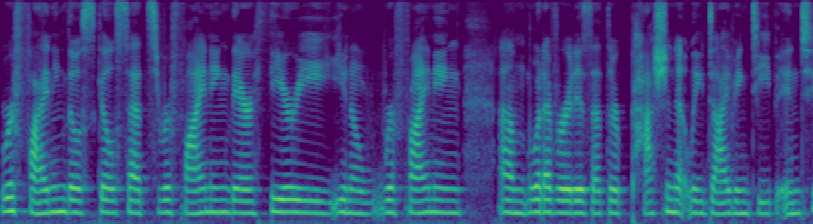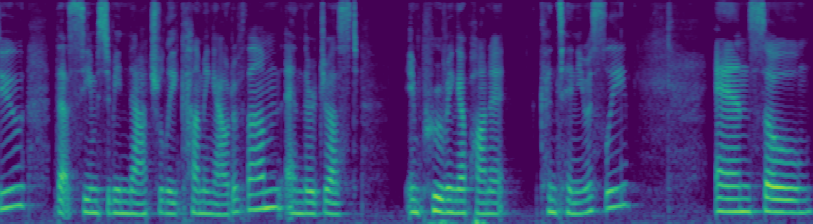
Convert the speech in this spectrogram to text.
refining those skill sets, refining their theory, you know, refining um, whatever it is that they're passionately diving deep into that seems to be naturally coming out of them, and they're just improving upon it continuously. And so,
